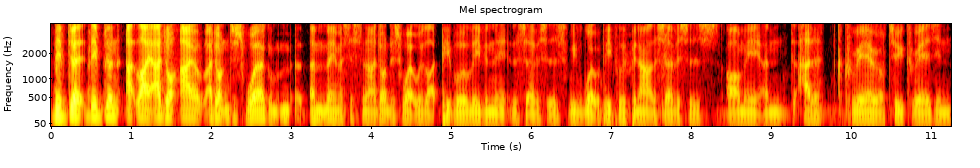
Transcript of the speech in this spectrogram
they've done they've done uh, like I don't I I don't just work um, uh, me and my sister and I don't just work with like people who are leaving the, the services. We work with people who've been out of the services, army, and had a career or two careers in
